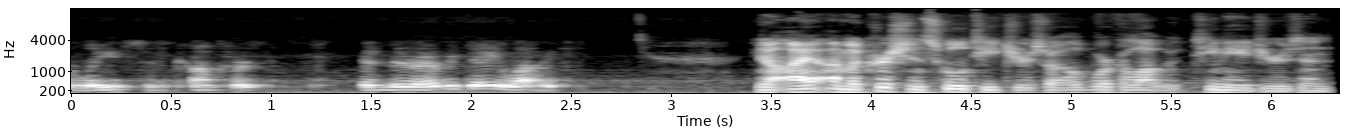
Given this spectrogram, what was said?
release and comfort in their everyday life. You know, I, I'm a Christian school teacher, so I work a lot with teenagers, and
